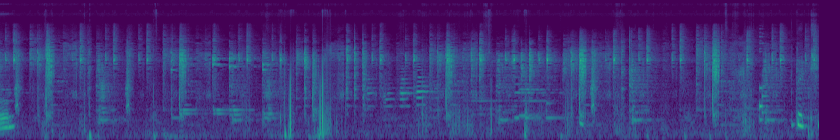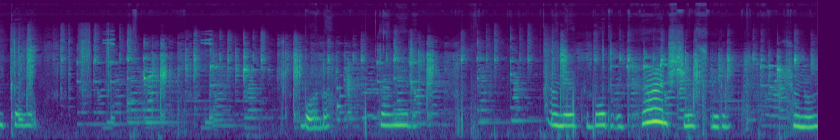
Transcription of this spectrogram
Tamam. Bir dakikayı. Bu arada deneyelim. Öncelikle bu odadaki her şeyi silerim. Şunu,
